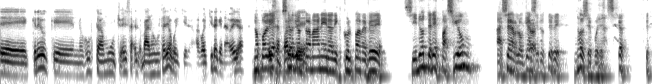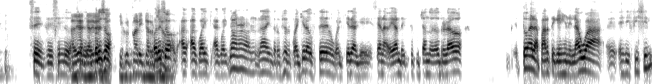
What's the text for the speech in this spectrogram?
Eh, creo que nos gusta mucho, nos gustaría a cualquiera, a cualquiera que navega. No podría ser de otra manera, discúlpame, Fede. Si no tenés pasión, hacer lo que hacen ustedes no se puede hacer. Sí, sí, sin duda. Adelante, Por eso, Disculpa la interrupción. Por eso, a, no, no, no, nada de interrupción. Cualquiera de ustedes o cualquiera que sea navegante que esté escuchando del otro lado, toda la parte que es en el agua eh, es difícil,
